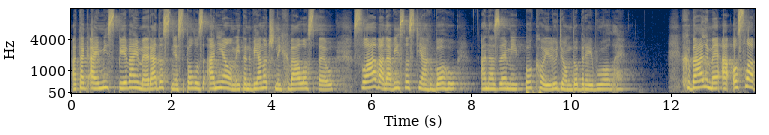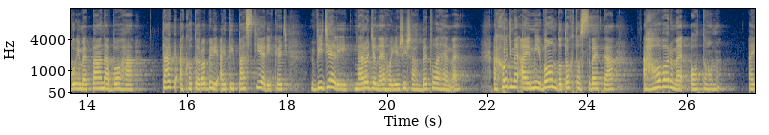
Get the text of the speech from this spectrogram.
A tak aj my spievajme radosne spolu s anielmi ten vianočný chválospev. Sláva na výsostiach Bohu a na zemi pokoj ľuďom dobrej vôle. Chváľme a oslavujme Pána Boha tak, ako to robili aj tí pastieri, keď videli narodeného Ježiša v Betleheme. A choďme aj my von do tohto sveta a hovorme o tom aj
